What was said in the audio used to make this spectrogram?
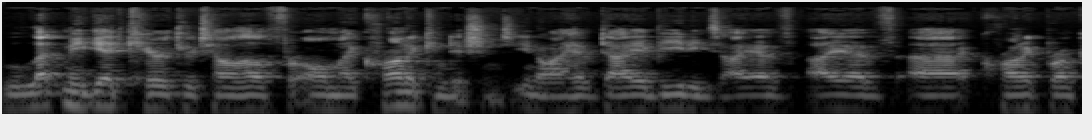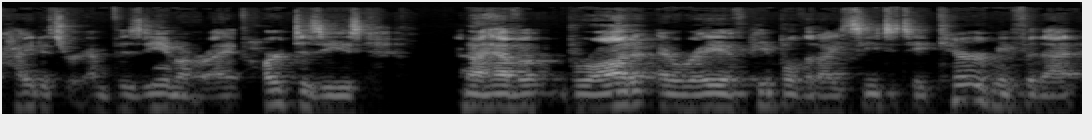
let me get care through telehealth for all my chronic conditions. You know, I have diabetes, I have I have uh, chronic bronchitis or emphysema, or I have heart disease, and I have a broad array of people that I see to take care of me for that.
